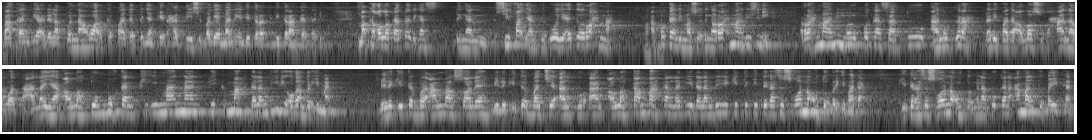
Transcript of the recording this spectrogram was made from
bahkan dia adalah penawar kepada penyakit hati sebagaimana yang diterangkan tadi. Maka Allah kata dengan dengan sifat yang kedua iaitu rahmah. Apakah yang dimaksud dengan rahmah di sini? Rahmah ini merupakan satu anugerah daripada Allah Subhanahu Wa Taala yang Allah tumbuhkan keimanan, hikmah dalam diri orang beriman. Bila kita beramal soleh, bila kita baca Al-Quran, Allah tambahkan lagi dalam diri kita, kita rasa seronok untuk beribadah. Kita rasa seronok untuk melakukan amal kebaikan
